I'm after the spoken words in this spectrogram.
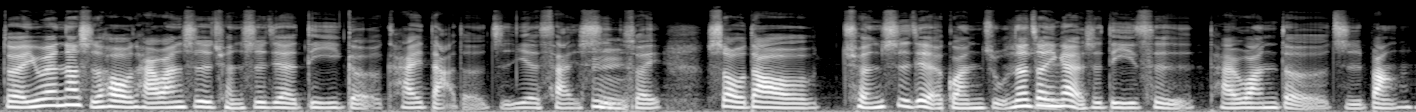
对，因为那时候台湾是全世界第一个开打的职业赛事，所以受到全世界的关注。那这应该也是第一次台湾的职棒。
